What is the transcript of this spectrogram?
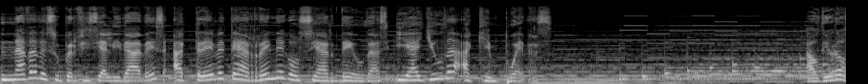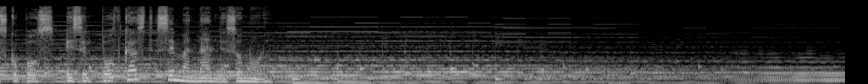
Nada de superficialidades, atrévete a renegociar deudas y ayuda a quien puedas. Audioróscopos es el podcast semanal de Sonoro.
